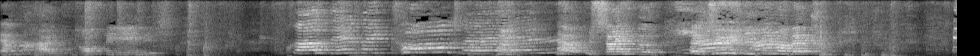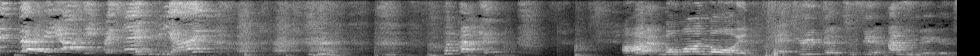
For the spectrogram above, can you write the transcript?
Ja, mach halt, du traust dir eh nicht. Frau Direktorin! Ja, du Scheiße. Ja. Tschüss, ich bin mal weg. Ja, ich bin FBI. Art Nummer 9. Der Typ, der zu viel Gibt.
